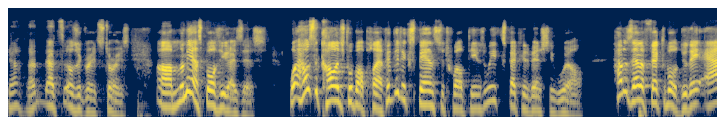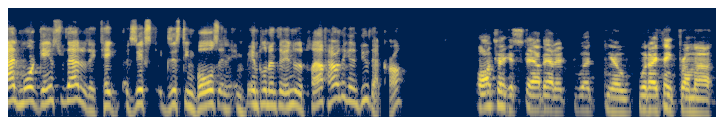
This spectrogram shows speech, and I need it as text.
Yeah, that, that's those are great stories. Um, let me ask both of you guys this: Well, how's the college football playoff? If it expands to twelve teams, we expect it eventually will, how does that affect the bowl? Do they add more games for that, or do they take exist, existing bowls and im- implement them into the playoff? How are they going to do that, Karl? Well, I'll take a stab at it. What you know, what I think from a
